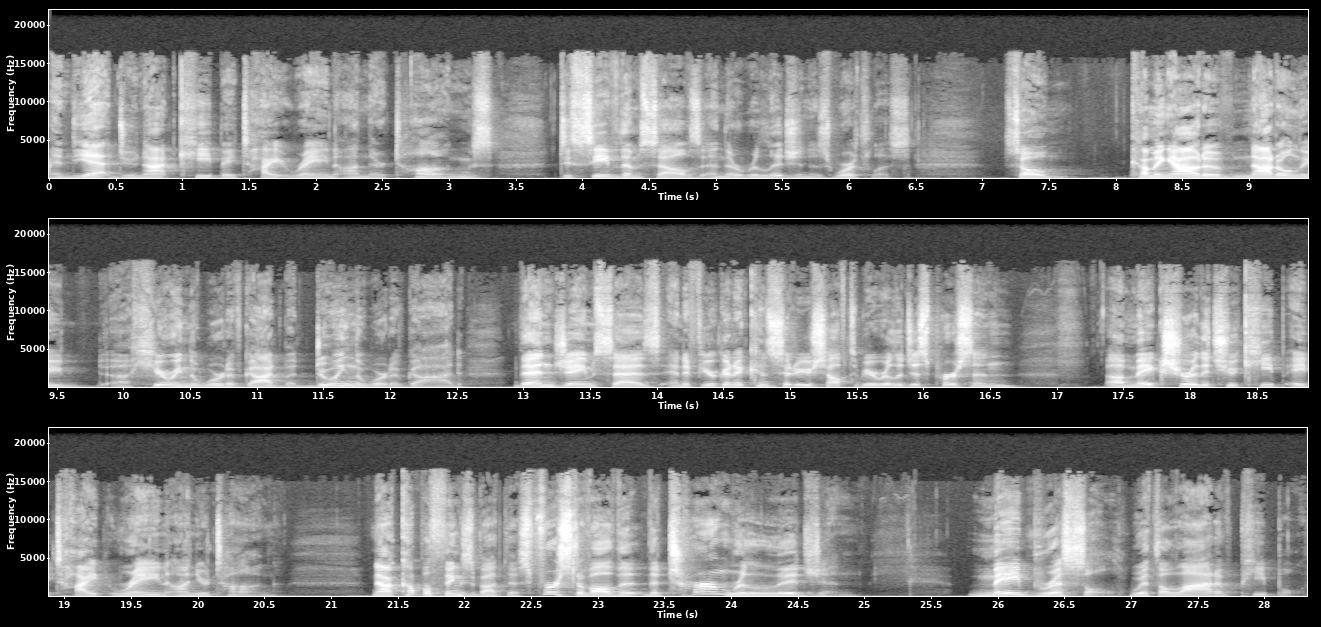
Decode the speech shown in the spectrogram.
and yet do not keep a tight rein on their tongues deceive themselves and their religion is worthless. So coming out of not only uh, hearing the word of God but doing the word of God, then James says, and if you're going to consider yourself to be a religious person, uh, make sure that you keep a tight rein on your tongue. Now, a couple things about this. First of all, the, the term religion may bristle with a lot of people.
